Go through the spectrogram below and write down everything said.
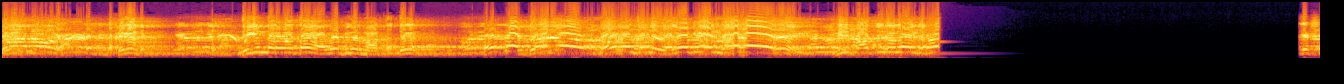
దిగండి. దిగండి. దిగిన తర్వాత ఎల్ఓపి గారు మాట్లాడతారు దిగండి. దిగండి. గౌరవించండి. ఎల్ఓపి గారు మీ పార్టీలోనే అధ్యక్ష.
